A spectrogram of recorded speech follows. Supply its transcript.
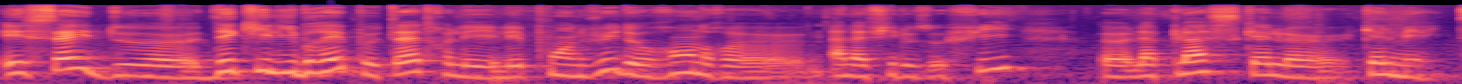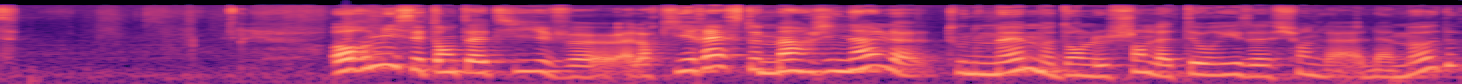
essaye euh, d'équilibrer peut-être les, points de vue, de rendre euh, à la philosophie euh, la place qu'elle mérite. Hormis ces tentatives, alors qui restent marginales tout de même dans le champ de la théorisation de la, mode,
